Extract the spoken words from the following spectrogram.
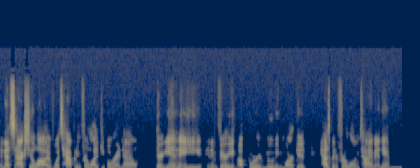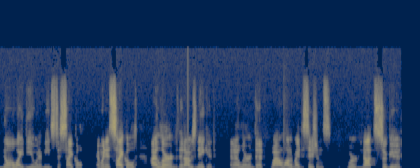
and that's actually a lot of what's happening for a lot of people right now. They're in a in a very upward moving market has been for a long time and they have no idea what it means to cycle and when it cycled i learned that i was naked and i learned that wow a lot of my decisions were not so good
